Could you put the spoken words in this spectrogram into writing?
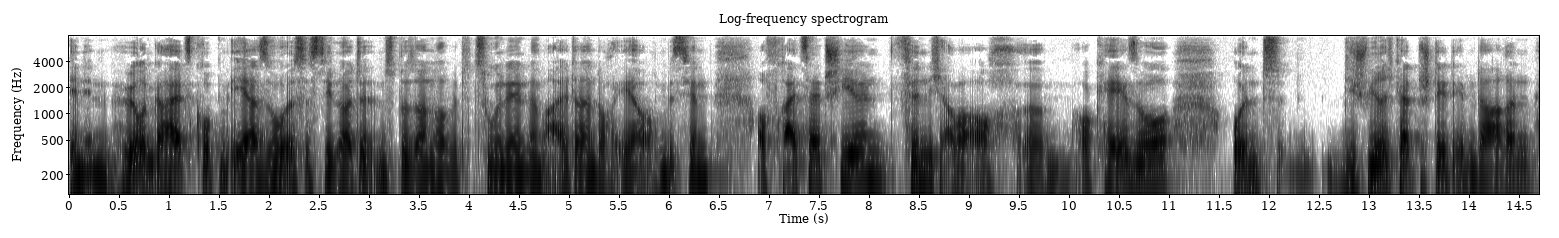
in den höheren Gehaltsgruppen eher so ist, dass die Leute insbesondere mit zunehmendem Alter dann doch eher auch ein bisschen auf Freizeit schielen. Finde ich aber auch ähm, okay so. Und die Schwierigkeit besteht eben darin,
